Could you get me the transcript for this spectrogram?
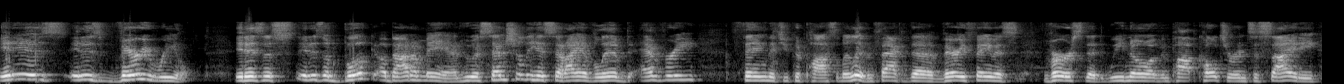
it is it is very real. It is a it is a book about a man who essentially has said, "I have lived every thing that you could possibly live." In fact, the very famous verse that we know of in pop culture and society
